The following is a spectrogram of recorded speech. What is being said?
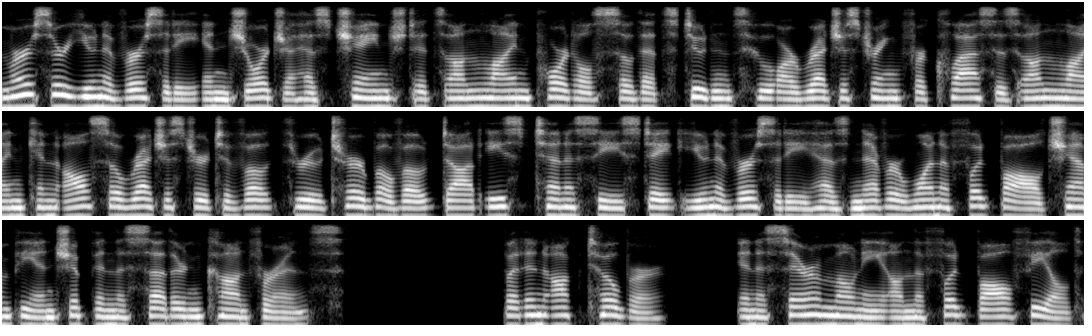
Mercer University in Georgia has changed its online portal so that students who are registering for classes online can also register to vote through TurboVote. East Tennessee State University has never won a football championship in the Southern Conference. But in October, in a ceremony on the football field,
